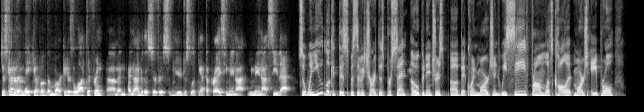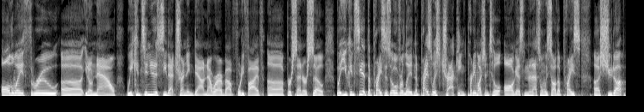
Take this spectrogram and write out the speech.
just kind of the makeup of the market is a lot different. Um, and, and under the surface, when you're just looking at the price, you may not you may not see that. So when you look at this specific chart, this percent open interest uh, Bitcoin margin, we see from let's call it March, April, all the way through uh, you know now, we continue to see that trending down. Now we're at about forty five uh, percent or so, but you can see that the price is overlaid, and the price was tracking pretty much until August, and then that's when we saw the price uh, shoot up.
